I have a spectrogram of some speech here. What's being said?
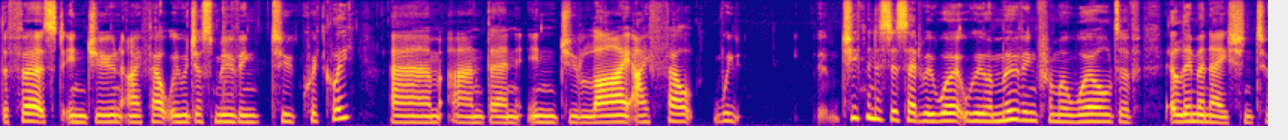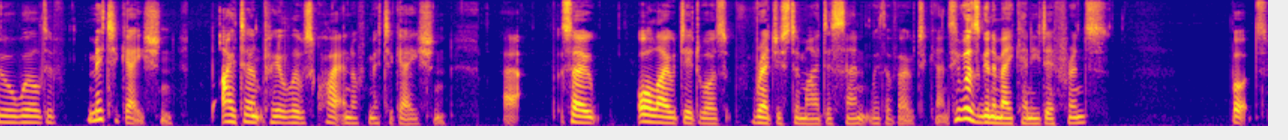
The first, in June, I felt we were just moving too quickly, um, and then in July, I felt we. Chief Minister said we were we were moving from a world of elimination to a world of mitigation. I don't feel there was quite enough mitigation. Uh, so all I did was register my dissent with a vote against. It wasn't going to make any difference, but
